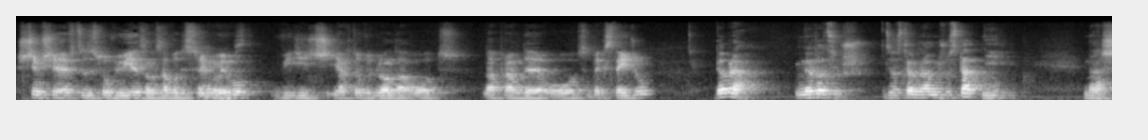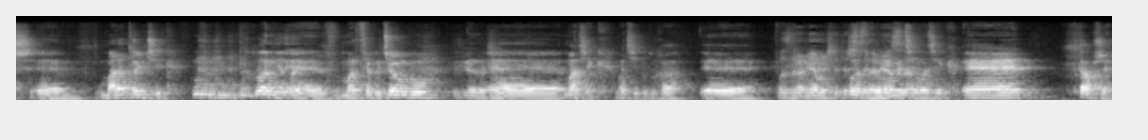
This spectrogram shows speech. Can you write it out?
z czym się w cudzysłowie jedzą zawody z Tak. Widzieć jak to wygląda od naprawdę od backstage'u. Dobra, no to cóż, został nam już ostatni nasz e, maratończyk Dokładnie tak. e, w martwego ciągu. Zgadza się. E, Maciek, Maciej Poducha. E, Pozdrawiamy Cię też pozdrawiamy. Cię Maciek. E, dobrze,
